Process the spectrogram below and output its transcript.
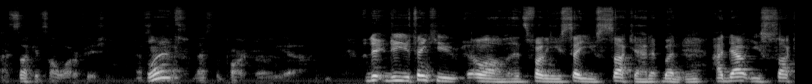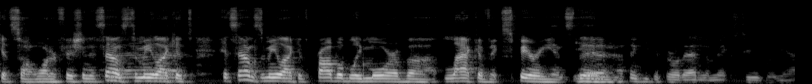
I suck at saltwater fishing. That's What? that's the part though. Yeah. Do, do you think you? Well, it's funny you say you suck at it, but Mhm. I doubt you suck at saltwater fishing. It sounds to me like it's it sounds to me like it's probably more of a lack of experience yeah, than I think you could throw that in the mix too. But yeah,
